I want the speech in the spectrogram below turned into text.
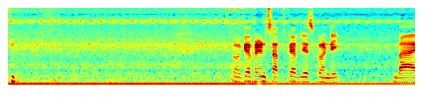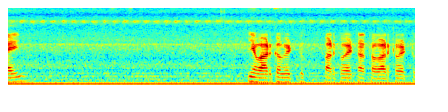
ఓకే ఫ్రెండ్స్ సబ్స్క్రైబ్ చేసుకోండి. బాయ్. ఇక వాడుకోబెట్టు పడుకోబెట్టు అట్లా పడకబెట్టు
